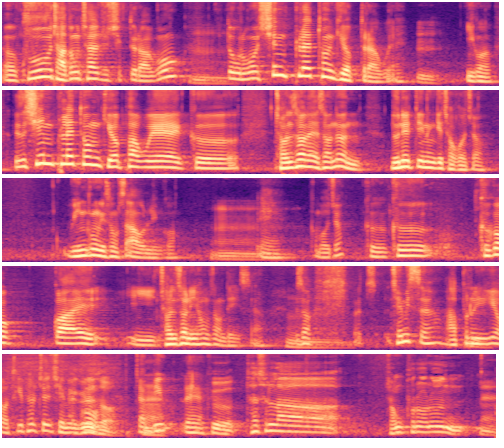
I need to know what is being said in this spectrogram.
어, 구 자동차 주식들하고 또 그리고 신 플랫폼 기업들하고의 음. 이거 그래서 신 플랫폼 기업하고의 그 전선에서는 눈에 띄는 게 저거죠. 윈공위성 쌓아 올린 거. 예, 그 뭐죠? 그 그 그것과의 이 전선이 형성돼 있어요. 그래서 재- 재밌어요. 앞으로 이게 어떻게 펼쳐질지 재밌고. 그래서 자, 네. 미, 네. 그 테슬라 정프로는 네.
